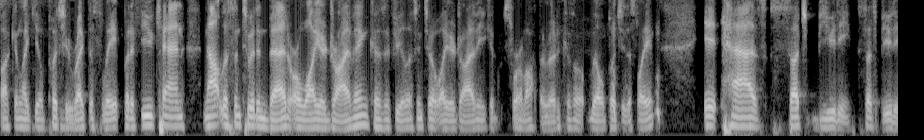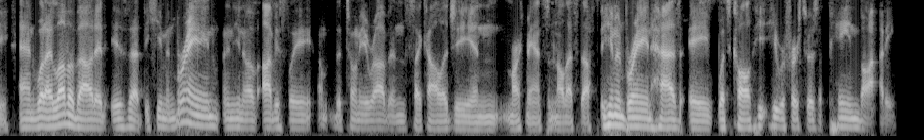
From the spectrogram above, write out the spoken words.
fucking like you'll put you right to sleep but if you can not listen to it in bed or while you're driving because if you're listening to it while you're driving you could swerve off the road because it will put you to sleep it has such beauty, such beauty. And what I love about it is that the human brain, and you know, obviously um, the Tony Robbins psychology and Mark Manson and all that stuff, the human brain has a what's called he, he refers to as a pain body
